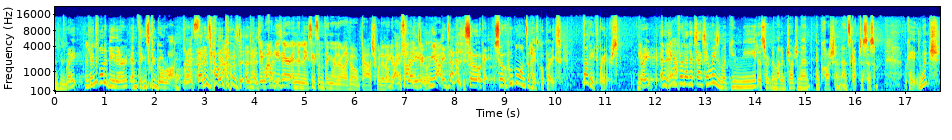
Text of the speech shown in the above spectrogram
Mm-hmm. Right? Mm-hmm. Kids want to be there and things can go wrong, right? Yes. That is how Yeah. it goes at high school. They want to be there, and then they see something where they're like, "Oh gosh, what did I Oh get gosh, myself right? into?" Yeah, exactly. So okay, so who belongs at high school parties? Not eighth graders, Yeah. right? And, Yeah. and for that exact same reason, like you need a certain amount of judgment and caution and skepticism. Okay, which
